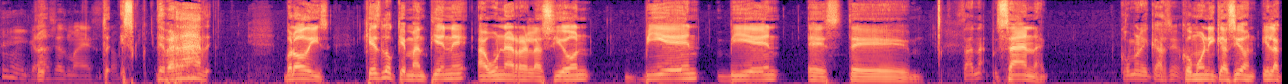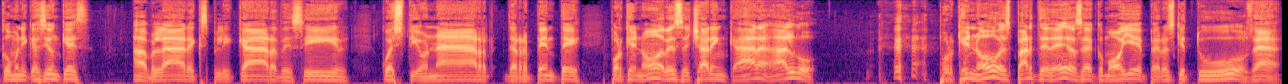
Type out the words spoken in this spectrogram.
Gracias, maestro. de verdad, Brody, ¿qué es lo que mantiene a una relación bien, bien, este... Sana. Sana. Comunicación. Comunicación. ¿Y la comunicación qué es? hablar, explicar, decir, cuestionar, de repente, ¿por qué no? A veces echar en cara algo. ¿Por qué no? Es parte de, o sea, como, oye, pero es que tú, o sea,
